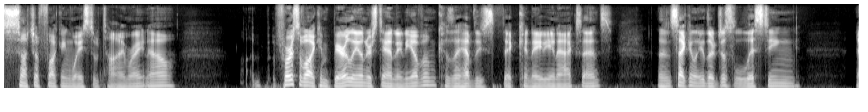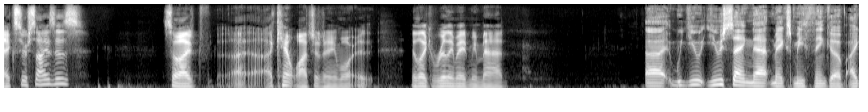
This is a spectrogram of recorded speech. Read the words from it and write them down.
such a fucking waste of time right now. First of all, I can barely understand any of them because they have these thick Canadian accents. And secondly, they're just listing exercises. So I, I, I can't watch it anymore. It, it like really made me mad. Uh, you you saying that makes me think of I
